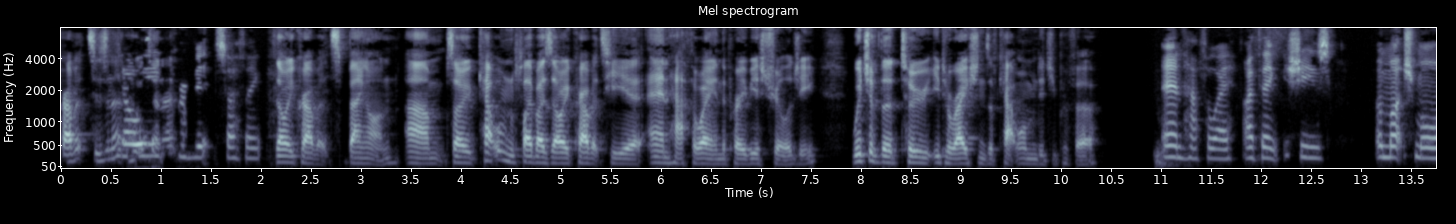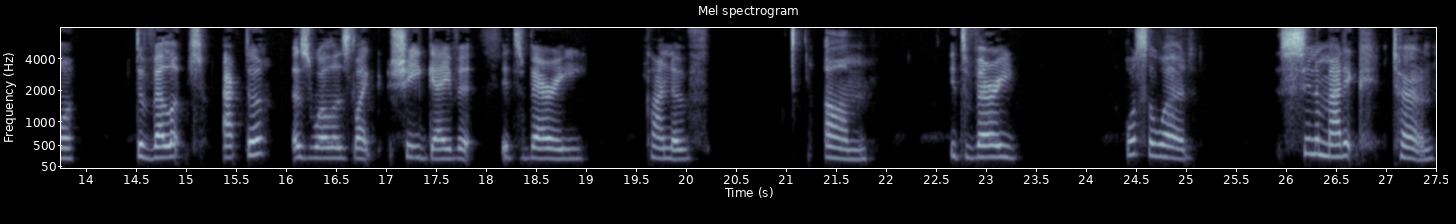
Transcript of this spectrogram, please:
Kravitz, isn't it? Zoe? Kravitz, I think. Zoe Kravitz, bang on. Um, so Catwoman was played by Zoe Kravitz here, Anne Hathaway in the previous trilogy. Which of the two iterations of Catwoman did you prefer? Anne Hathaway. I think she's a much more developed actor, as well as like she gave it. It's very kind of, um, it's very, what's the word? Cinematic turn.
